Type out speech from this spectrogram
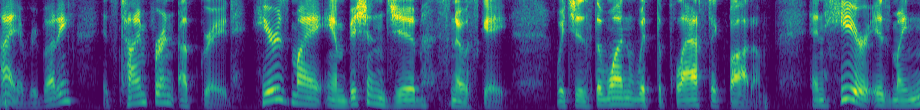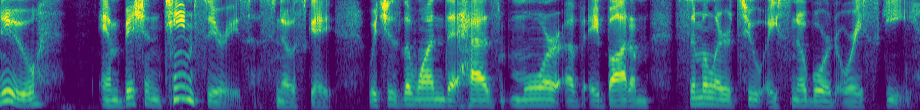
Hi everybody, it's time for an upgrade. Here's my Ambition Jib snow skate, which is the one with the plastic bottom. And here is my new Ambition Team Series snow skate, which is the one that has more of a bottom similar to a snowboard or a ski.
